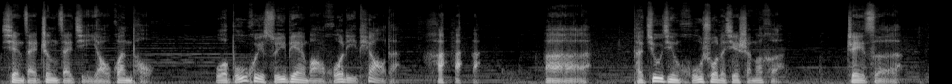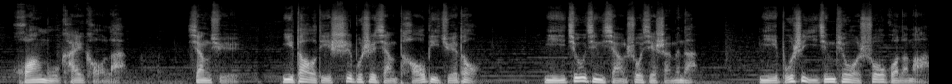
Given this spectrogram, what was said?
现在正在紧要关头。我不会随便往火里跳的，哈哈哈！啊，他究竟胡说了些什么？呵，这次荒木开口了：“相许，你到底是不是想逃避决斗？你究竟想说些什么呢？你不是已经听我说过了吗？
